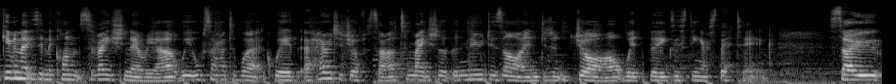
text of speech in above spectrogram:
given that it's in a conservation area, we also had to work with a heritage officer to make sure that the new design didn't jar with the existing aesthetic. So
